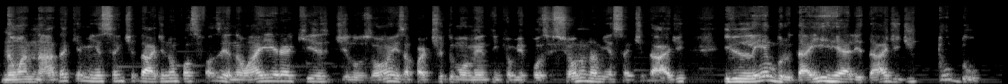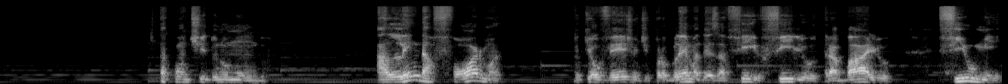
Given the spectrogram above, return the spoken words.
Não há nada que a minha santidade não possa fazer. Não há hierarquia de ilusões a partir do momento em que eu me posiciono na minha santidade e lembro da irrealidade de tudo que está contido no mundo. Além da forma do que eu vejo de problema, desafio, filho, trabalho, filme.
